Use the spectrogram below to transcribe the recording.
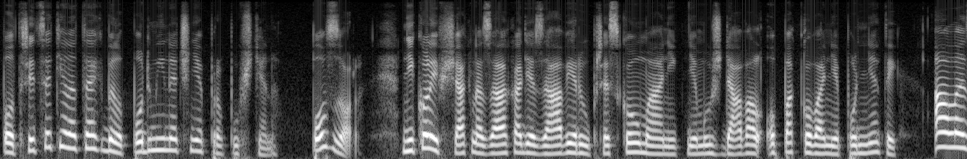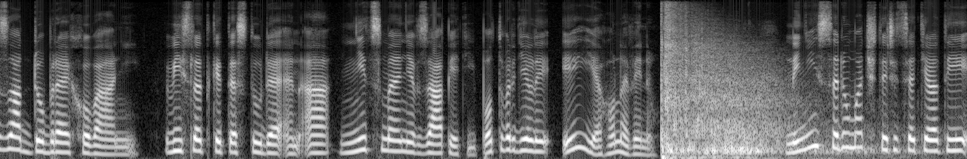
Po 30 letech byl podmínečně propuštěn. Pozor! Nikoli však na základě závěrů přeskoumání k němuž dával opakovaně podněty, ale za dobré chování. Výsledky testů DNA nicméně v zápětí potvrdili i jeho nevinu. Nyní 47-letý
